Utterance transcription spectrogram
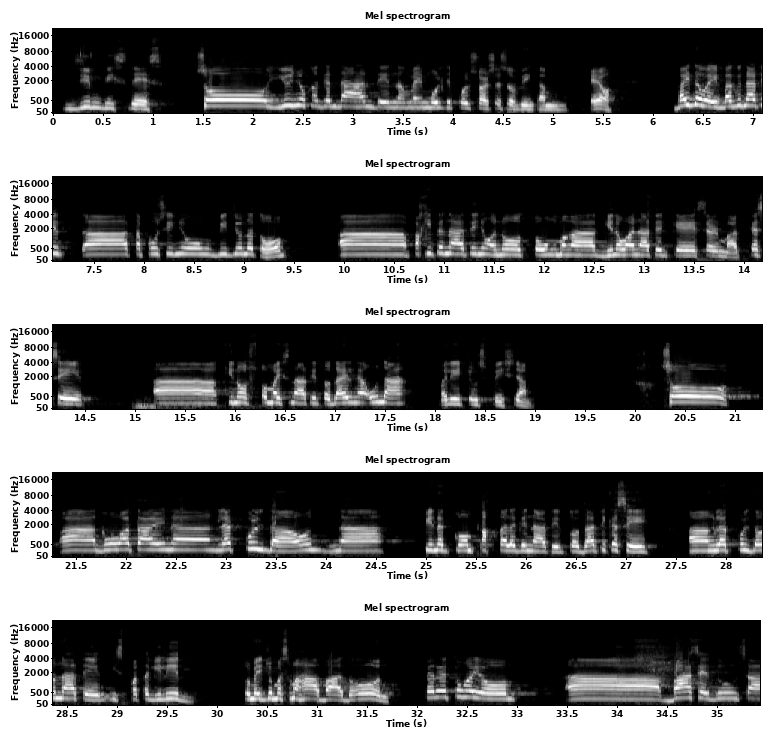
gym business. So, yun yung kagandahan din ng may multiple sources of income kayo. By the way, bago natin ah, tapusin yung video na to, ah, pakita natin yung ano, tong mga ginawa natin kay Sir Matt kasi ah, kinostomize natin to dahil nga una, maliit yung space niya. So, ah, gumawa tayo ng lat pull down na pinag-compact talaga natin to. Dati kasi, ang lat pull down natin is patagilid. So, medyo mas mahaba doon. Pero ito ngayon, ah, base doon sa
